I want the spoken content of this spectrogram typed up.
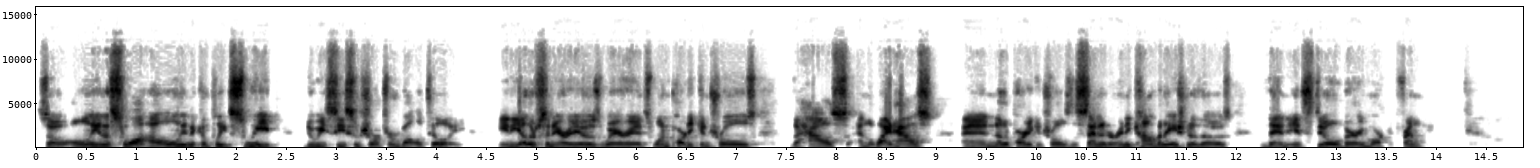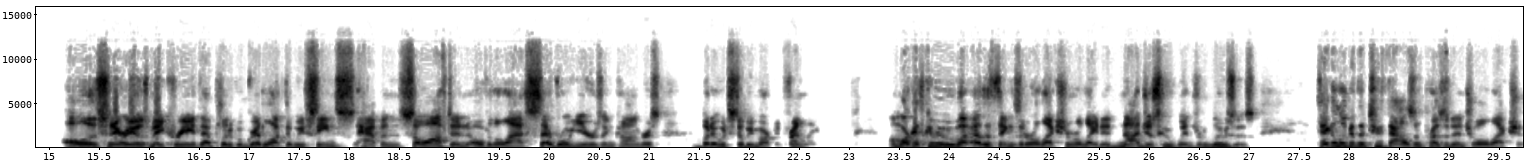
So only in a swap, uh, only in a complete sweep do we see some short term volatility. Any other scenarios where it's one party controls the House and the White House, and another party controls the Senate, or any combination of those, then it's still very market friendly. All of the scenarios may create that political gridlock that we've seen happen so often over the last several years in Congress, but it would still be market friendly. A market's can be moved by other things that are election related, not just who wins or loses. Take a look at the 2000 presidential election.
